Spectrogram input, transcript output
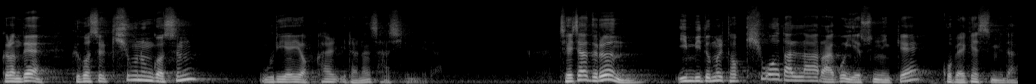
그런데 그것을 키우는 것은 우리의 역할이라는 사실입니다. 제자들은 이 믿음을 더 키워달라라고 예수님께 고백했습니다.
